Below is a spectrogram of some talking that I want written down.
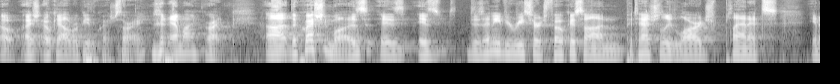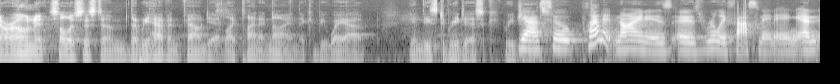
Oh, I sh- okay. I'll repeat the question. Sorry. Am I? All right. Uh, the question was: Is is does any of your research focus on potentially large planets in our own solar system that we haven't found yet, like Planet Nine, that could be way out in these debris disk regions? Yeah, so Planet Nine is, is really fascinating. And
